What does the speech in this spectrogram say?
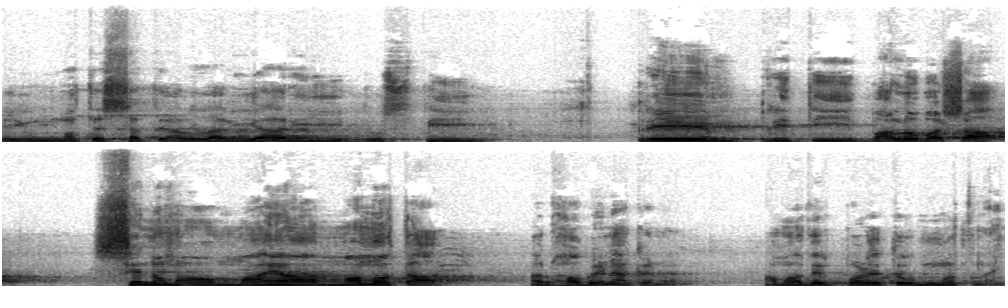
এই উম্মতের সাথে আল্লাহর ইয়ারি, দুস্তি, প্রেম, প্রীতি, ভালোবাসা, স্নেহ, মায়া, মমতা আর হবে না কেন? আমাদের পরে তো উন্মত নাই।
